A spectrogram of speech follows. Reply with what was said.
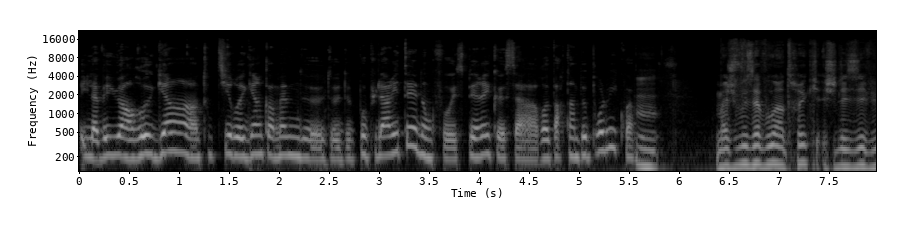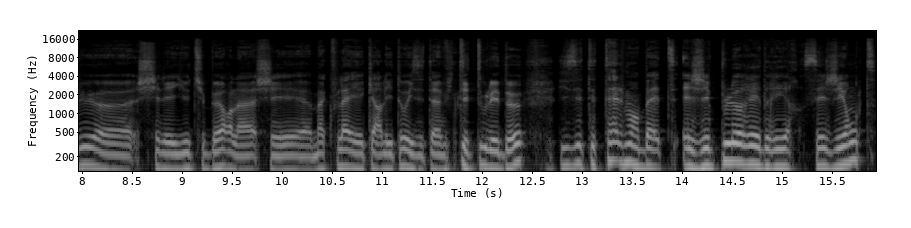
il, avait eu un regain, un tout petit regain quand même de, popularité, donc faut espérer que ça reparte un peu pour lui, quoi. Mm. Moi, je vous avoue un truc. Je les ai vus euh, chez les youtubeurs, là, chez euh, McFly et Carlito. Ils étaient invités tous les deux. Ils étaient tellement bêtes. Et j'ai pleuré de rire. C'est, j'ai honte.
